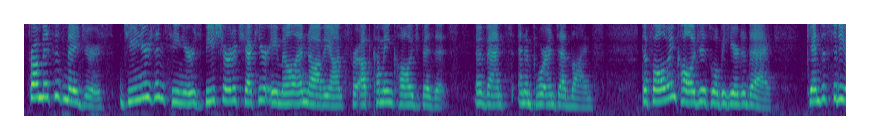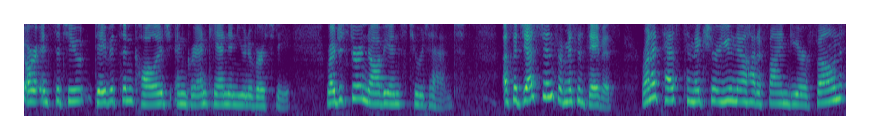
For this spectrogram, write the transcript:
From Mrs. Majors, juniors and seniors, be sure to check your email and Naviance for upcoming college visits, events, and important deadlines. The following colleges will be here today. Kansas City Art Institute, Davidson College, and Grand Canyon University. Register Naviance to attend. A suggestion from Mrs. Davis. Run a test to make sure you know how to find your phone,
